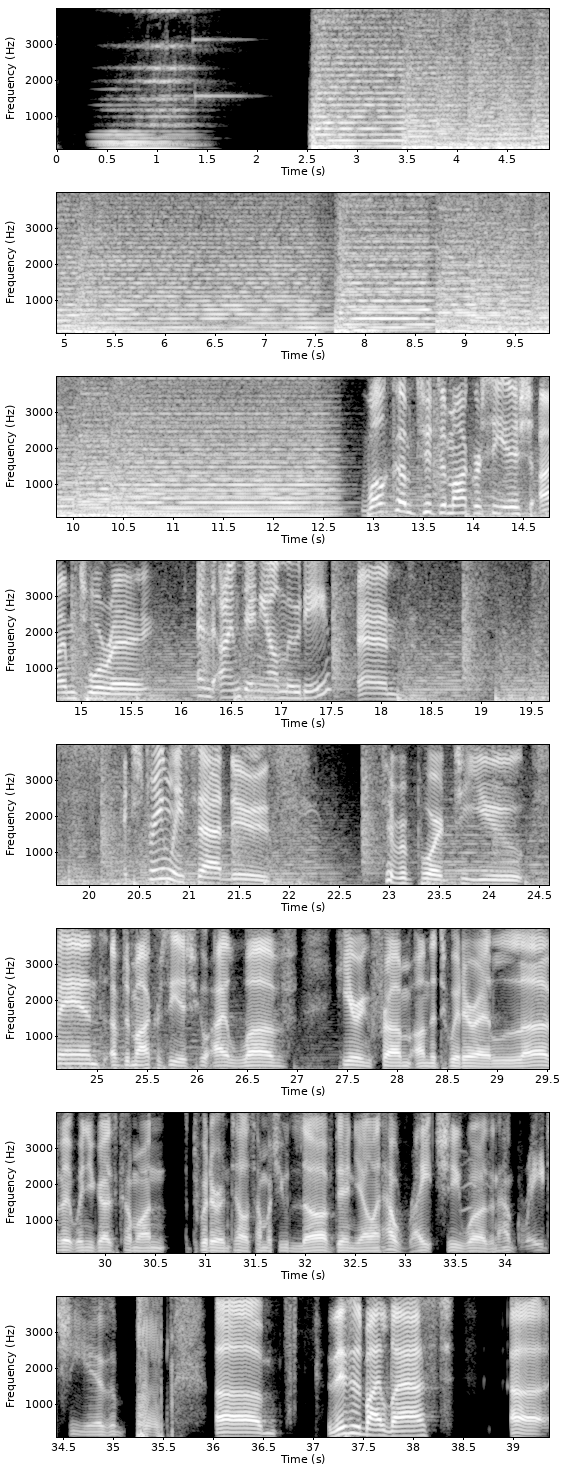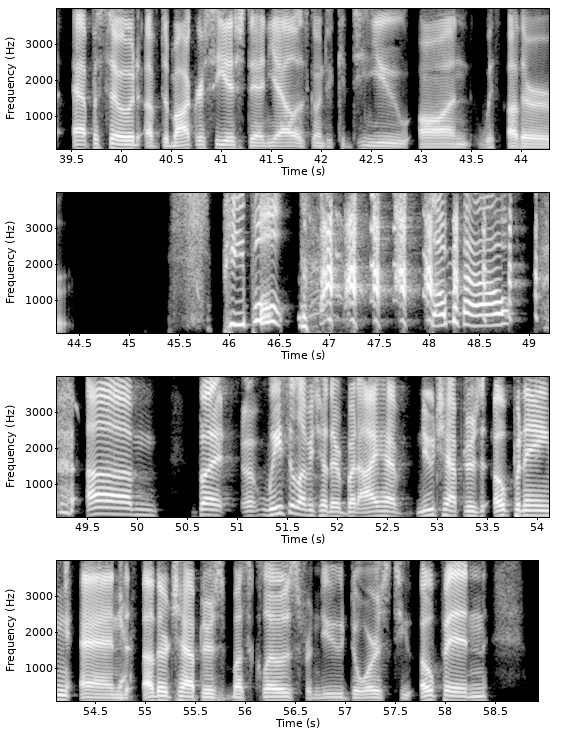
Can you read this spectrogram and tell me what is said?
Welcome to Democracyish. I'm Touré. And I'm Danielle Moodie. And extremely sad news to report to you, fans of Democracy who I love hearing from on the Twitter. I love it when you guys come on Twitter and tell us how much you love Danielle and how right she was and how great she is. Um, this is my last uh, episode of Democracyish. Danielle is going to continue on with other people somehow. Um, but uh, we still love each other. But I have new chapters opening, and Yes. other chapters must close for new doors to open.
